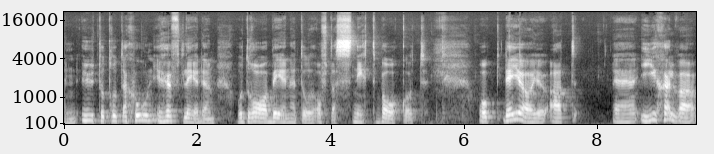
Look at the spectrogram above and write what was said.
en utåtrotation i höftleden och drar benet då ofta snett bakåt. Och det gör ju att Eh, I själva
